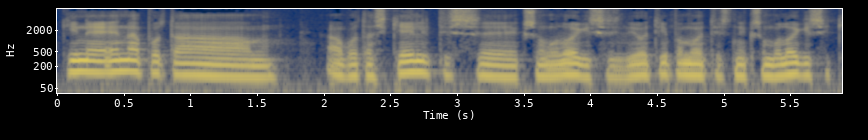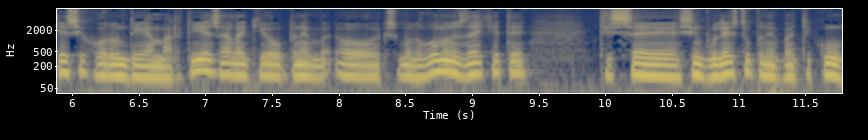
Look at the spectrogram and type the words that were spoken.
και είναι ένα από τα, από τα σκέλη της ε, εξομολόγησης διότι είπαμε ότι στην εξομολόγηση και συγχωρούνται οι αμαρτίες αλλά και ο, ο εξομολογούμενος δέχεται τις ε, συμβουλές του πνευματικού.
